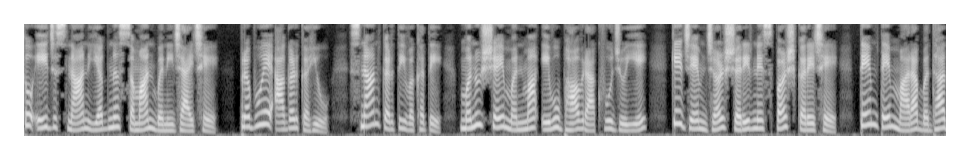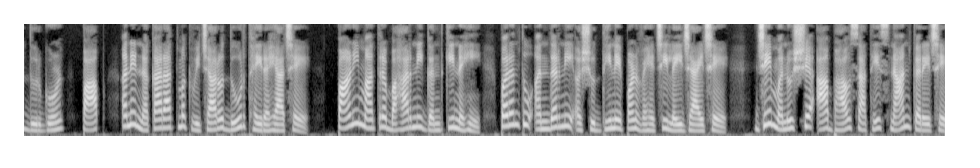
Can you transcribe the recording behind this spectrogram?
તો એ જ સ્નાન યજ્ઞ સમાન બની જાય છે. પ્રભુએ આગળ કહ્યું, સ્નાન કરતી વખતે મનુષ્યએ મનમાં એવું ભાવ રાખવું જોઈએ કે જેમ જળ શરીરને સ્પર્શ કરે છે, તેમ તેમ મારા બધા દુર્ગુણ, પાપ અને નકારાત્મક વિચારો દૂર થઈ રહ્યા છે. પાણી માત્ર બહારની ગંદકી નહીં, પરંતુ અંદરની અશુદ્ધિને પણ વહેંચી લઈ જાય છે. જે મનુષ્ય આ ભાવ સાથે સ્નાન કરે છે,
